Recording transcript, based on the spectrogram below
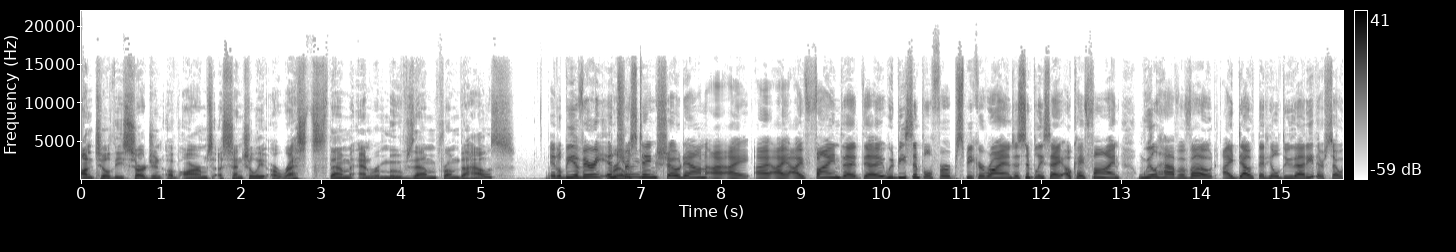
until the sergeant of arms essentially arrests them and removes them from the house. It'll be a very interesting showdown. I, I, I, I find that uh, it would be simple for Speaker Ryan to simply say, okay, fine, we'll have a vote. I doubt that he'll do that either. So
